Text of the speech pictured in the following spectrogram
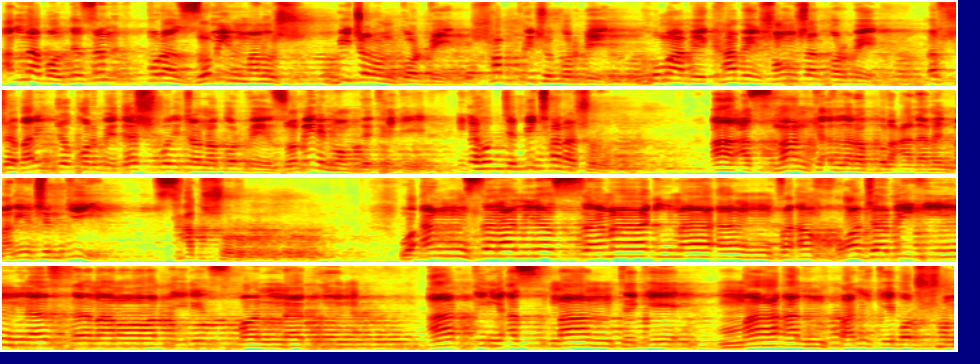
আল্লাহ বলতেছেন, পুরা জমিন মানুষ বিচরণ করবে সব কিছু করবে, ঘুমাবে, খাবে, সংসার করবে, ব্যবসা বাণিজ্য করবে, দেশ পরিচালনা করবে, জমিনের মধ্যে থেকে। এটা হচ্ছে বিছানা স্বরূপ। আর আসমানকে আল্লাহ রব্বুল আলমেন বানিয়েছেন কি? সাত স্বরূপ। وأنزل من السماء ماء فأخرج به من الثمرات رزقا لكم আর তিনি আসমান থেকে মা আন পানিকে বর্ষণ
